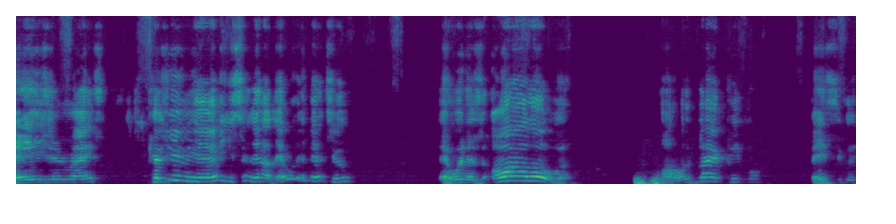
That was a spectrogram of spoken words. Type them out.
Asian rights. Because you even had, you said, hell, they were in there too. And when it's all over, Mm-hmm. all the black people, basically,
